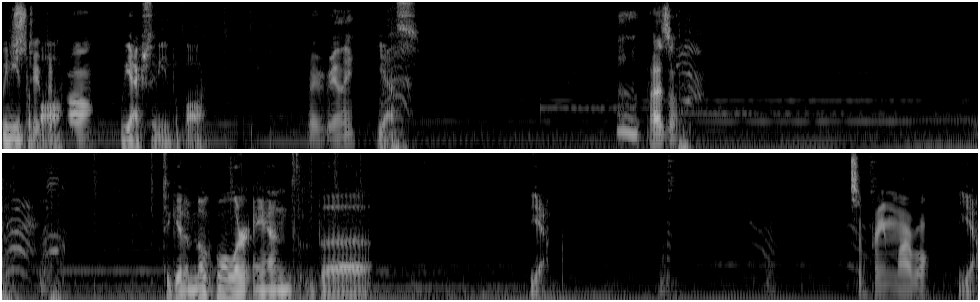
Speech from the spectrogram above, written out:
We need Stupid the ball. ball. We actually need the ball. Wait, really? Yes. Ooh, puzzle. To get a milk molar and the Supreme Marble. yeah.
